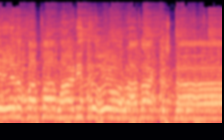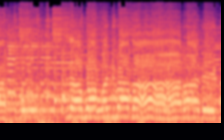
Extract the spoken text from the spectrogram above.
ಏನು ಪಾಪ ಮಾಡಿದ್ರು ರಾಧಾಕೃಷ್ಣ. ಇದವ ಮದ್ವಾದ ರಾಧೇನ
